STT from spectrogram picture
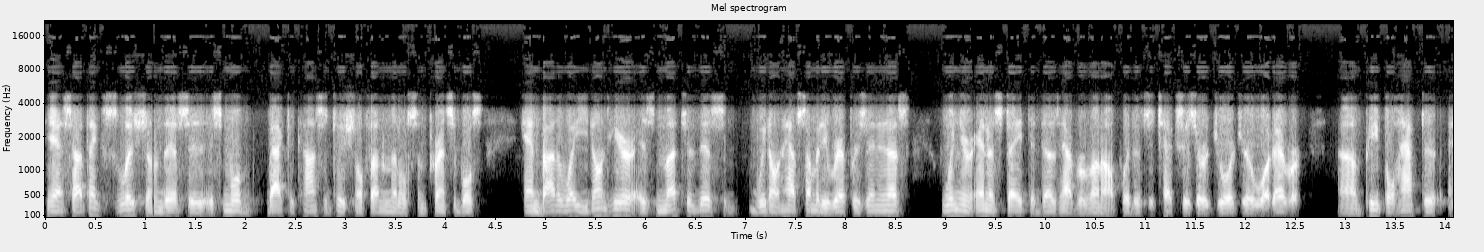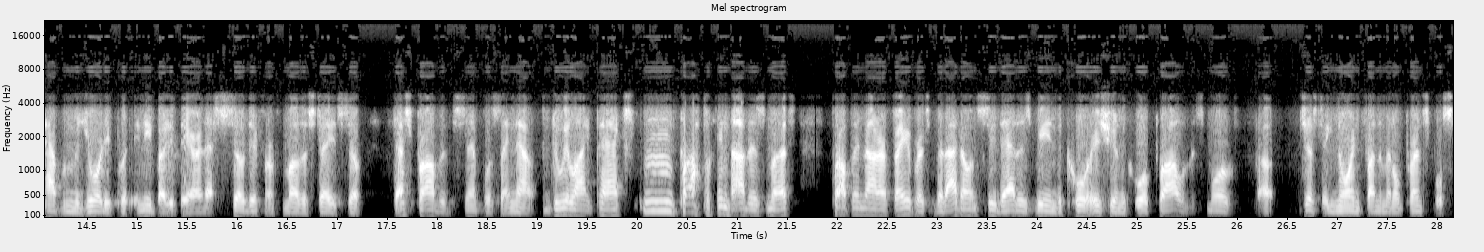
Yes, I think the solution on this is, is more back to constitutional fundamentals and principles. And by the way, you don't hear as much of this. We don't have somebody representing us when you're in a state that does have a runoff, whether it's a Texas or Georgia or whatever um, people have to have a majority put anybody there, and that's so different from other states. So that's probably the simplest thing. Now, do we like PACs? Mm, probably not as much. Probably not our favorites, but I don't see that as being the core issue and the core problem. It's more of uh, just ignoring fundamental principles.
